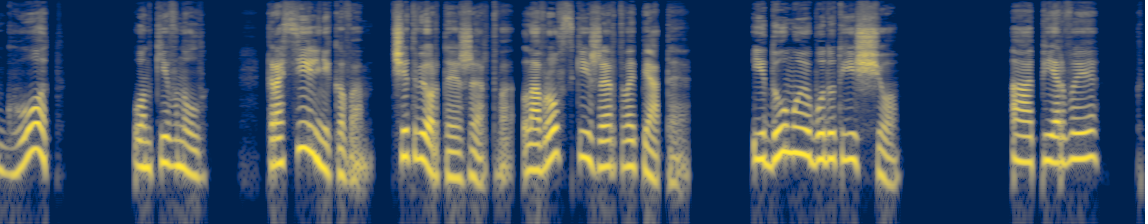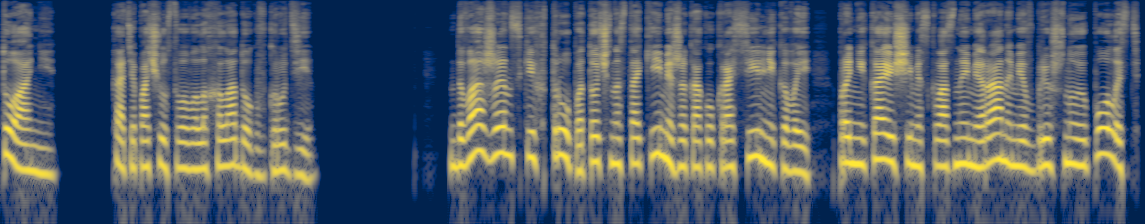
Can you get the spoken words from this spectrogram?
«Год?» — он кивнул. «Красильникова — четвертая жертва, Лавровский — жертва пятая. И, думаю, будут еще». «А первые? Кто они?» Катя почувствовала холодок в груди. Два женских трупа, точно с такими же, как у Красильниковой, проникающими сквозными ранами в брюшную полость,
